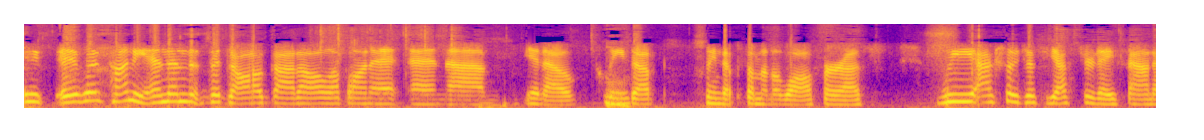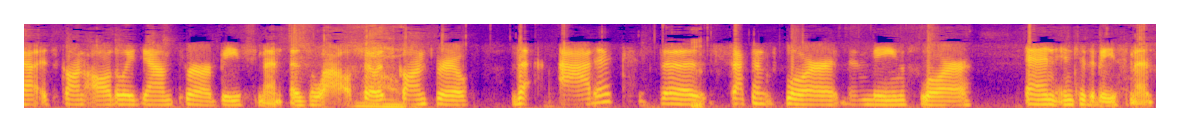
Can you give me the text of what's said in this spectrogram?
It, it was honey, and then the, the dog got all up on it, and um, you know, cleaned up cleaned up some of the wall for us. We actually just yesterday found out it's gone all the way down through our basement as well. So Wow. it's gone through the attic, the second floor, the main floor, and into the basement.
